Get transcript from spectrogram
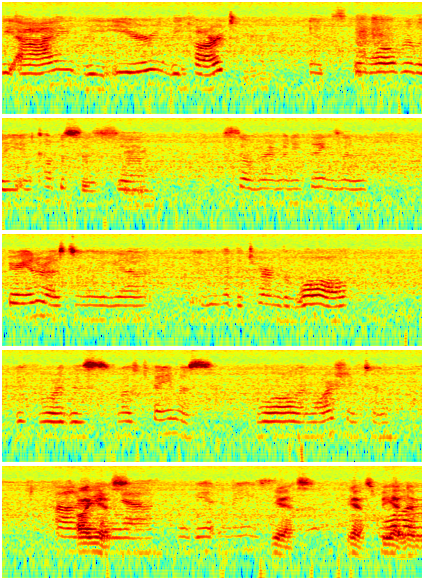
the eye, the ear, the heart. It's the wall really encompasses um, so very many things, and very interestingly, uh, you had the term the wall before this most famous wall in Washington, honoring yes. uh, the Vietnamese. Yes, yes, Wall Vietnam.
